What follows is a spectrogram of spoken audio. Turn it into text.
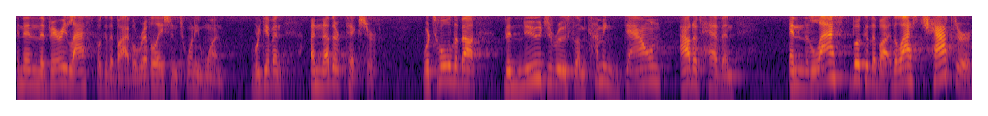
And then in the very last book of the Bible, Revelation 21, we're given another picture. We're told about the new Jerusalem coming down out of heaven. And the last book of the Bible, the last chapter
